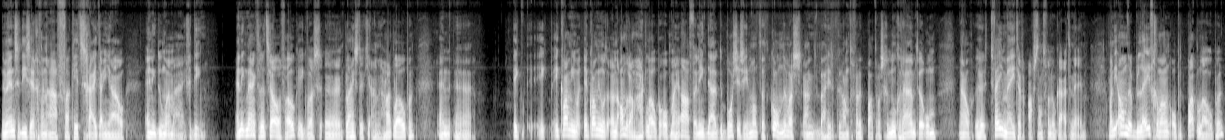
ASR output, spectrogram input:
De mensen die zeggen van ah, fuck it, scheid aan jou. En ik doe maar mijn eigen ding. En ik merkte het zelf ook. Ik was uh, een klein stukje aan het hardlopen. En uh, ik, ik, ik kwam iemand, er kwam iemand, een andere hardloper op mij af. En ik duik de bosjes in, want dat kon. Er was aan de beide kanten van het pad was genoeg ruimte om nou, uh, twee meter afstand van elkaar te nemen. Maar die ander bleef gewoon op het pad lopen.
